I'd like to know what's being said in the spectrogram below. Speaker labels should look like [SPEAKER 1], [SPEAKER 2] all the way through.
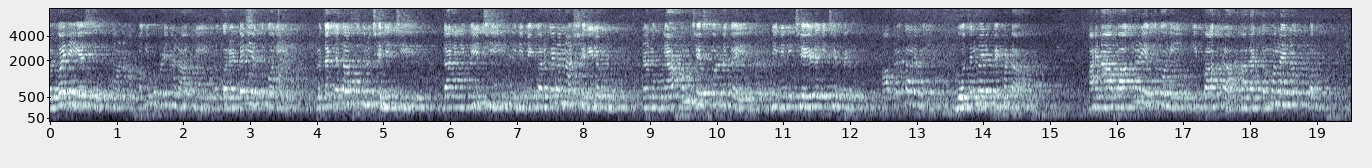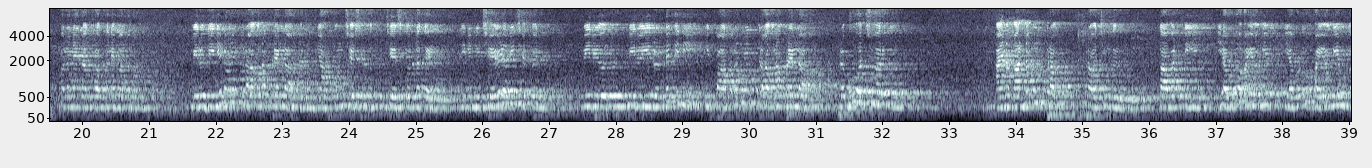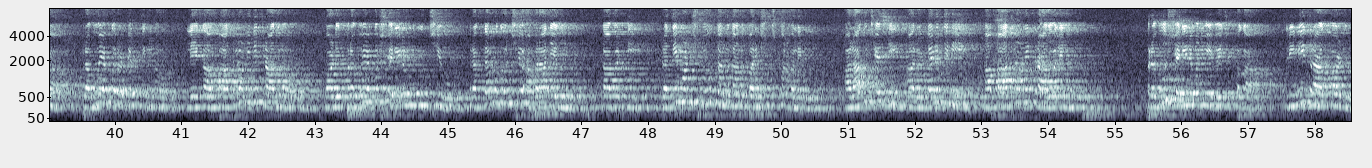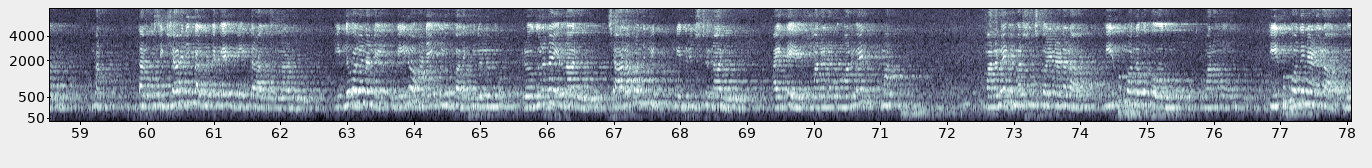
[SPEAKER 1] ప్రభువైన యేసు తాను అప్పగింపబడిన రాత్రి ఒక రొట్టెని ఎత్తుకొని కృతజ్ఞతాస్థుతులు చెల్లించి దానిని విరిచి ఇది మీ కొరకైన నా శరీరము. నన్ను జ్ఞాపకం చేసుకున్నకై దీనిని చేయడని చెప్పాను. ఆ ప్రకారమే భోజనమైన పిమ్మట ఆయన ఆ పాత్రను ఎత్తుకొని ఈ పాత్ర నా రక్తం వలన వలనైన క్రొత్త నిబంధన మీరు దీనిలో త్రాగినప్పుడల్లా నన్ను జ్ఞాపకం చేసు చేసుకున్నకై దీనిని చేయడని చెప్పాను. మీరు మీరు ఈ రెండు తిని ఈ పాత్రను త్రాగినప్పుడల్లా ప్రభు వచ్చే వరకు ఆయన మరణమును ప్ర ప్రవచించరు కాబట్టి ఎవడు అయోగ్యం ఎవడు అయోగ్యంగా ప్రభు యొక్క రొట్టెను తినను లేక పాత్రలోనిది త్రాగును. వాడు ప్రభు యొక్క శరీరం గురించి రక్తము గురించి అపరాధేదు కాబట్టి ప్రతి మనుషుడు తను తాను పరీక్షించుకొనవలేను. అలాగ చేసి ఆ రొట్టెను తిని ఆ పాత్రని త్రాగవలేను. ప్రభు అని వివేచింపగా స్త్రీని త్రాగువాడు మన తనకు శిక్షావిధి కలుగుటకే త్రీ త్రాగుతున్నాడు ఇందువలననే మీలో అనేకులు బలహీనులను రోగులనై ఉన్నారు. చాలా మంది అయితే People wanting it at.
